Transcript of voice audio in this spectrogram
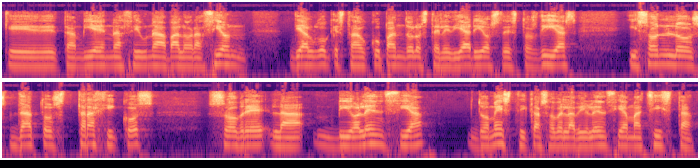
que también hace una valoración de algo que está ocupando los telediarios de estos días y son los datos trágicos sobre la violencia doméstica, sobre la violencia machista.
